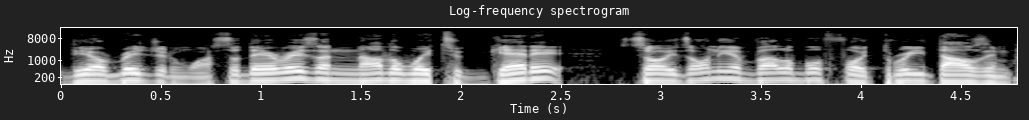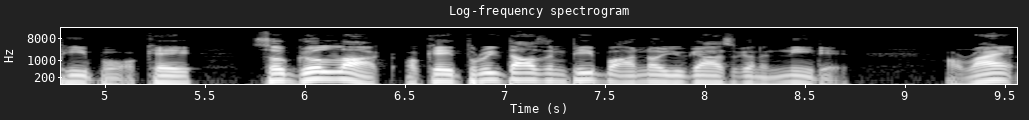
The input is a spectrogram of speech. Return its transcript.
The original one. So there is another way to get it. So it's only available for 3,000 people, okay? So good luck, okay? 3,000 people, I know you guys are going to need it, all right?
